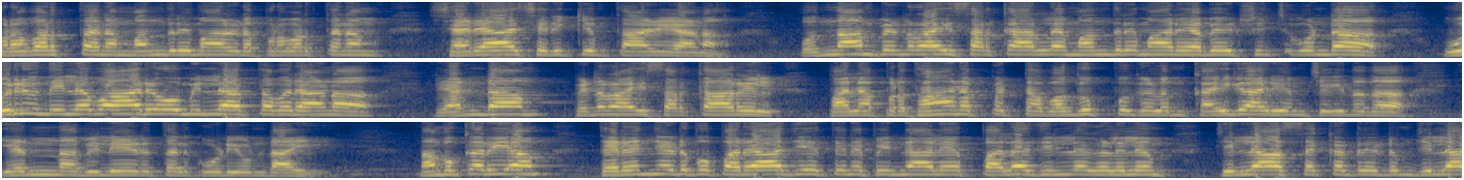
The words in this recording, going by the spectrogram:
പ്രവർത്തനം മന്ത്രിമാരുടെ പ്രവർത്തനം ശരാശരിക്കും താഴെയാണ്. ഒന്നാം പിണറായി സർക്കാരിലെ മന്ത്രിമാരെ അപേക്ഷിച്ചുകൊണ്ട് ഒരു നിലവാരവുമില്ലാത്തവരാണ് രണ്ടാം പിണറായി സർക്കാരിൽ പല പ്രധാനപ്പെട്ട വകുപ്പുകളും കൈകാര്യം ചെയ്യുന്നത് എന്ന വിലയിരുത്തൽ കൂടി ഉണ്ടായി. നമുക്കറിയാം തെരഞ്ഞെടുപ്പ് പരാജയത്തിന് പിന്നാലെ പല ജില്ലകളിലും ജില്ലാ സെക്രട്ടേറിയറ്റും ജില്ലാ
